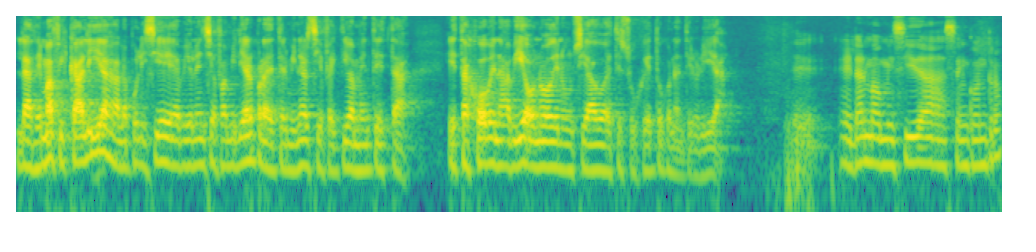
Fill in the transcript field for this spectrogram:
las demás fiscalías, a la Policía y a Violencia Familiar para determinar si efectivamente esta, esta joven había o no denunciado a este sujeto con anterioridad. Eh, ¿El arma homicida se encontró?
